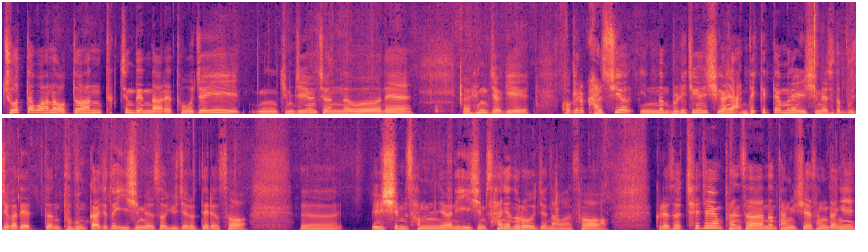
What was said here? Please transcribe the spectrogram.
주었다고 하는 어떠한 특정된 날에 도저히 음 김재현 전 의원의 행적이 거기를 갈 수 있는 물리적인 시간이 안 됐기 때문에 1심에서도 무죄가 됐던 부분까지도 2심에서 유죄로 때려서 어 1심 3년이 2심 4년으로 이제 나와서 그래서 최재형 판사는 당시에 상당히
